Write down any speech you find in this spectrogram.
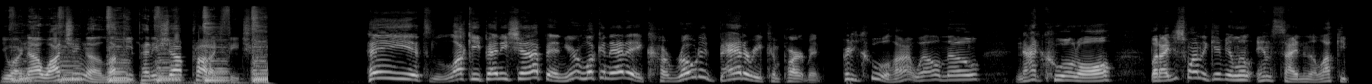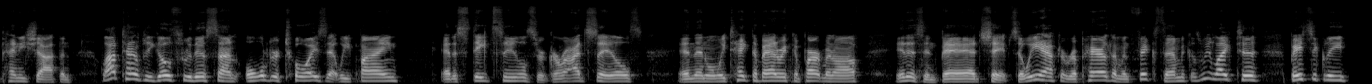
You are now watching a Lucky Penny Shop product feature. Hey, it's Lucky Penny Shop, and you're looking at a corroded battery compartment. Pretty cool, huh? Well, no, not cool at all. But I just want to give you a little insight into Lucky Penny Shop. And a lot of times we go through this on older toys that we find at estate sales or garage sales. And then when we take the battery compartment off, it is in bad shape. So we have to repair them and fix them because we like to basically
